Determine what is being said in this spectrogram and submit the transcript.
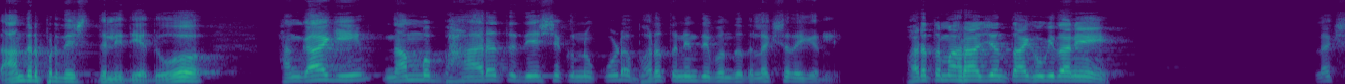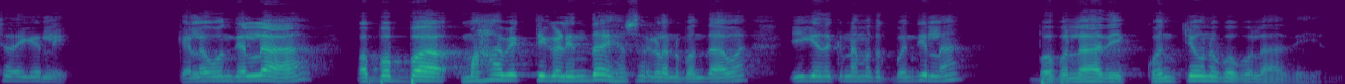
ಆಂಧ್ರ ಪ್ರದೇಶದಲ್ಲಿದೆ ಅದು ಹಂಗಾಗಿ ನಮ್ಮ ಭಾರತ ದೇಶಕ್ಕೂ ಕೂಡ ಭರತನಿಂದ ಬಂದದ ಲಕ್ಷದಾಗಿರ್ಲಿ ಭರತ ಮಹಾರಾಜ ಅಂತಾಗಿ ಹೋಗಿದ್ದಾನೆ. ಲಕ್ಷದಾಗಿರ್ಲಿ ಕೆಲವೊಂದೆಲ್ಲ ಒಬ್ಬೊಬ್ಬ ಮಹಾ ವ್ಯಕ್ತಿಗಳಿಂದ ಹೆಸರುಗಳನ್ನು ಬಂದಾವ. ಈಗ ಇದಕ್ಕೆ ನಮ್ಮದಕ್ಕೆ ಬಂದಿಲ್ಲ. ಬಬಲಾದಿ, ಕೊಂಚವನು ಬಬಲಾದಿ ಅಂತ.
